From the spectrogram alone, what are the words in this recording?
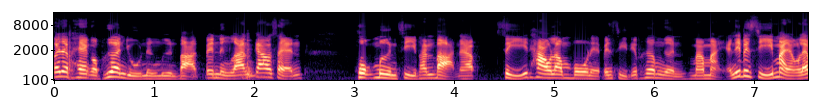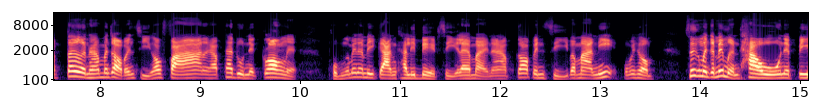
ก็จะแพงกว่าเพื่อนอยู่ 1 0,000 บาท เป็น1นึ่งล้านเก้าแสนหกหมื่นสี่พันบาทนะครับสีเทาลัมโบเนี่ยเป็นสีที่เพิ่มเงินมาใหม่ อันนี้เป็นสีใหม่ของแรปเตอร์นะครับมันจะออกเป็นสีฟ้านะครับถ้าดูในกล้องเนี่ยผมก็ไม่ได้มีการคาลิเบตสีอะไรใหม่นะครับก็เป็นสีประมาณนี้คุณผู้ชม ซึ่งมันจะไม่เหมือนเทาในปี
